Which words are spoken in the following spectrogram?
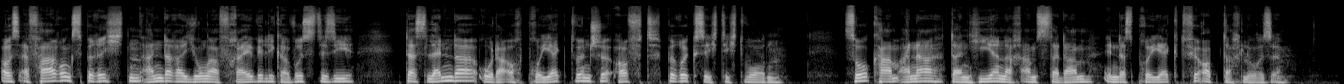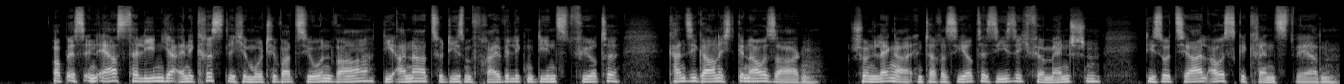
Aus Erfahrungsberichten anderer junger Freiwilliger wusste sie, dass Länder oder auch Projektwünsche oft berücksichtigt wurden. So kam Anna dann hier nach Amsterdam in das Projekt für Obdachlose. Ob es in erster Linie eine christliche Motivation war, die Anna zu diesem Freiwilligendienst führte, kann sie gar nicht genau sagen. Schon länger interessierte sie sich für Menschen, die sozial ausgegrenzt werden,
